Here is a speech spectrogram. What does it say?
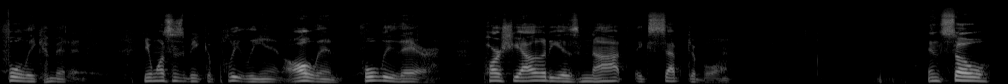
fully committed. He wants us to be completely in, all in, fully there. Partiality is not acceptable. And so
